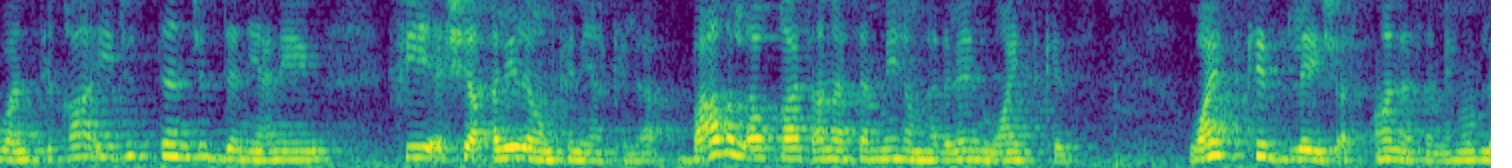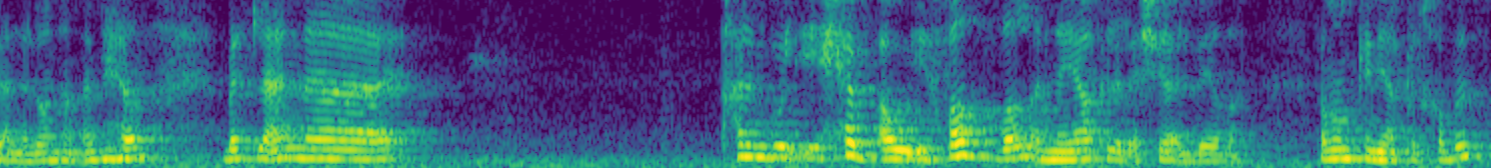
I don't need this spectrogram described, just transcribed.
هو انتقائي جدا جدا. يعني في أشياء قليلة ممكن يأكلها. بعض الأوقات أنا أسميهم هذولين white kids. white kids ليش؟ أنا أسميهم لأن لونهم أبيض بس لأن خلينا نقول يحب أو يفضل إنه ياكل الأشياء البيضاء فممكن ياكل خبز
